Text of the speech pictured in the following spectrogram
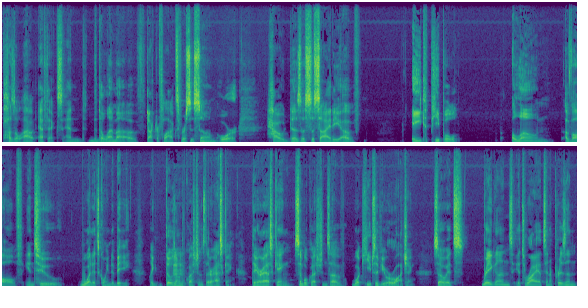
puzzle out ethics and the dilemma of Dr. Phlox versus Soong or how does a society of eight people alone evolve into what it's going to be? Like those aren't Mhm. the questions they're asking. They are asking simple questions of what keeps a viewer watching. So it's ray guns it's riots in a prison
